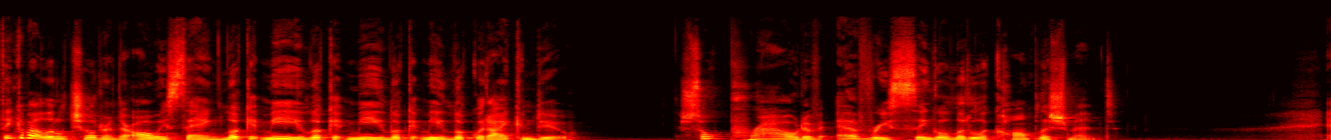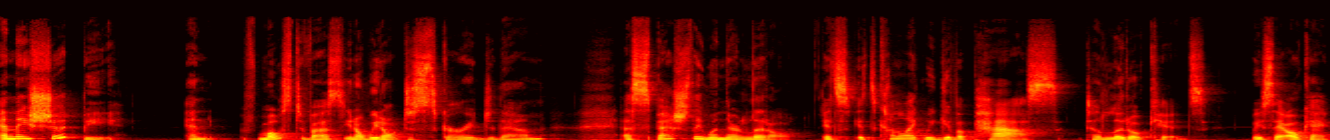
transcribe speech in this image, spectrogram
Think about little children. They're always saying, Look at me, look at me, look at me, look what I can do. They're so proud of every single little accomplishment. And they should be. And most of us, you know, we don't discourage them, especially when they're little. It's it's kind of like we give a pass to little kids. We say, "Okay,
